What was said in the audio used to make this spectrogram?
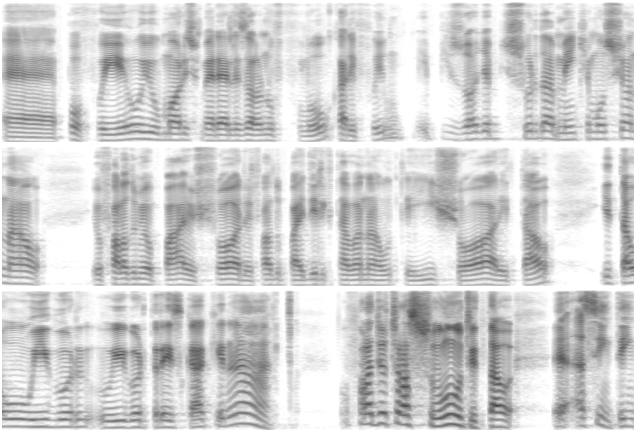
É, pô, fui eu e o Maurício Meirelles lá no Flow, cara, e foi um episódio absurdamente emocional. Eu falo do meu pai, eu choro, ele fala do pai dele que tava na UTI, chora e tal. E tá o Igor, o Igor 3K querendo, ah, vamos falar de outro assunto e tal. É, assim, tem,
